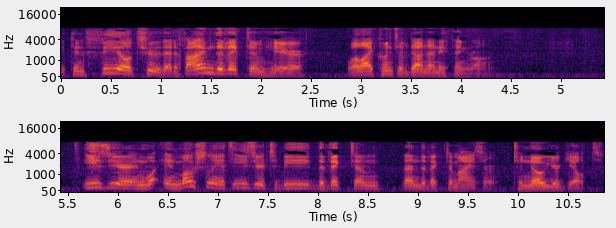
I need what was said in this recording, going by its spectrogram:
It can feel true that if I'm the victim here, well, I couldn't have done anything wrong easier, and emotionally, it's easier to be the victim than the victimizer, to know your guilt.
